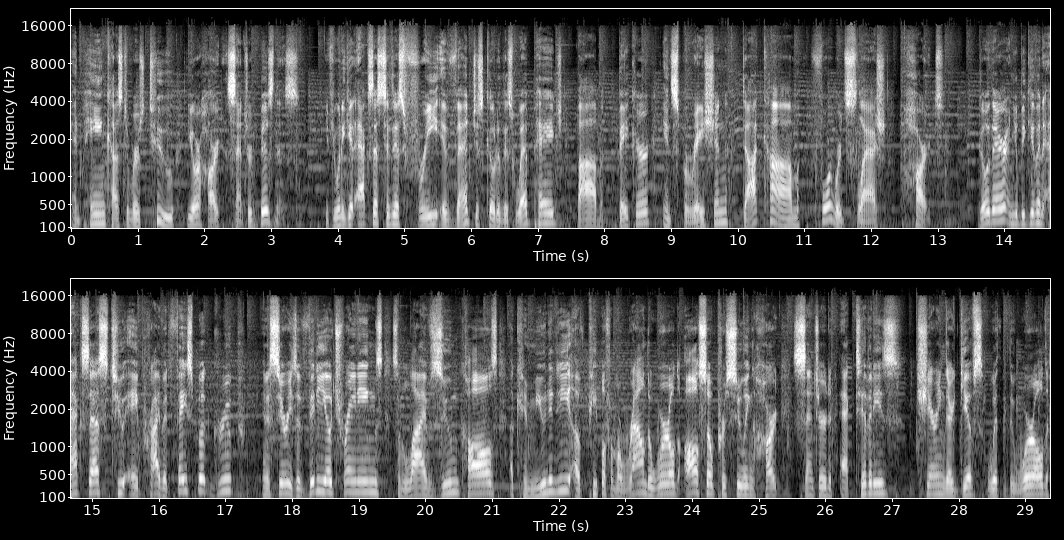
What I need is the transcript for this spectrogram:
and paying customers to your heart centered business. If you want to get access to this free event, just go to this webpage, bobbakerinspiration.com forward slash heart. Go there and you'll be given access to a private Facebook group and a series of video trainings, some live Zoom calls, a community of people from around the world also pursuing heart centered activities sharing their gifts with the world.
